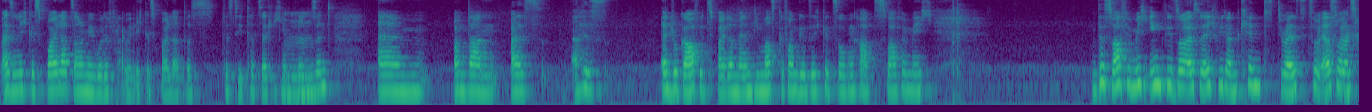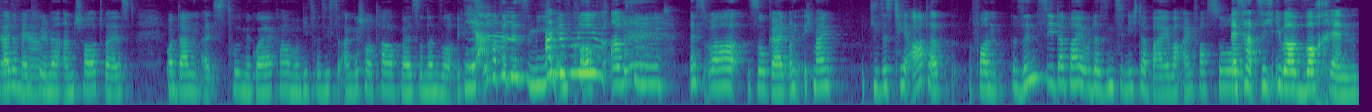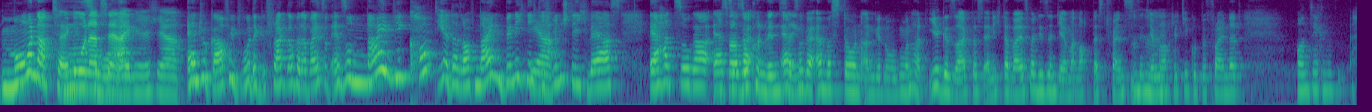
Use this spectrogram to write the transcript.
also nicht gespoilert, sondern mir wurde freiwillig gespoilert, dass, dass die tatsächlich im Mhm. Film sind. Ähm, und dann, als, als Andrew Garfield Spider-Man die Maske vom Gesicht gezogen hat, das war für mich. Das war für mich irgendwie so, als wäre ich wieder ein Kind, weißt, die zum ersten Mal die Spider-Man-Filme anschaut, weißt. Und dann, als Tobey Maguire kam und die zwei sich so angeschaut haben, weißt und dann so, ich muss, ich hatte das Meme im Kopf. Meme, absolut. Es war so geil. Und ich meine, dieses Theater von sind sie dabei oder sind sie nicht dabei, war einfach so Es hat sich über Wochen, Monate Monate gezogen. eigentlich, ja. Andrew Garfield wurde gefragt, ob er dabei ist und er so, nein, wie kommt ihr darauf? Nein, bin ich nicht. Ja. Ich wünschte, ich wär's. Er hat sogar, er Das hat war so sogar, convincing. er hat sogar Emma Stone angelogen und hat ihr gesagt, dass er nicht dabei ist, weil die sind ja immer noch Best Friends, die sind ja Mhm. immer noch richtig gut befreundet. Und sie hat,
